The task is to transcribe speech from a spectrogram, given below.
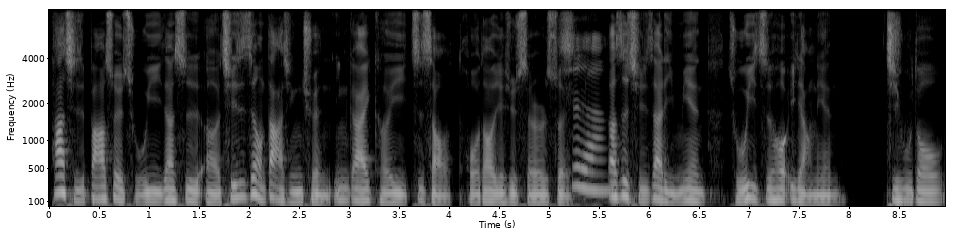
它其实八岁除役，但是呃，其实这种大型犬应该可以至少活到也许十二岁。是啊，但是其实在里面除役之后一两年。几乎都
